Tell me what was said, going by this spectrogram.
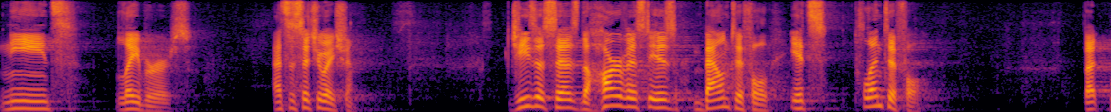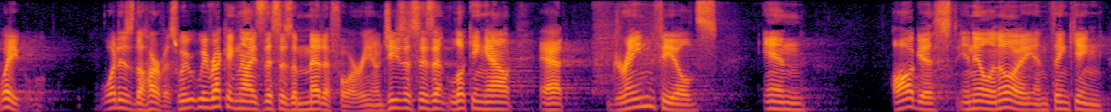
needs laborers. That's the situation. Jesus says the harvest is bountiful, it's plentiful. But wait, what is the harvest? We, we recognize this as a metaphor. You know, Jesus isn't looking out at grain fields in August in Illinois and thinking,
